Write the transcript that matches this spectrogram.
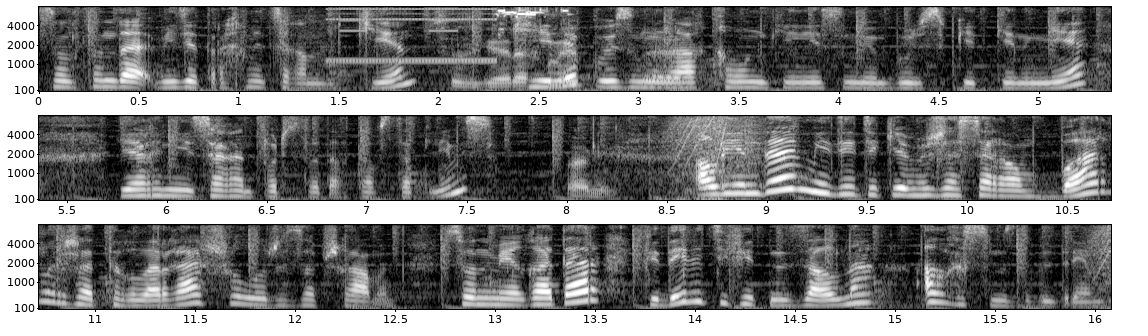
Сондықтан да медет рахмет саған үлкен. Сізге рахмет. Келіп өзіңнің ақылың кеңесіңмен бөлісіп кеткеніңе яғни саған творчестводағы табыстар тілейміз. Әмин ал енді медет екеуміз жасаған барлық жаттығуларға шолу жасап шығамын. Сонымен қатар фиделити фитнес залына алғысымызды білдіреміз.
